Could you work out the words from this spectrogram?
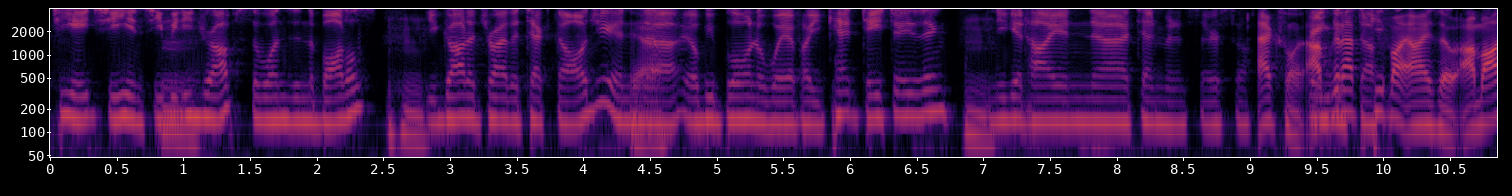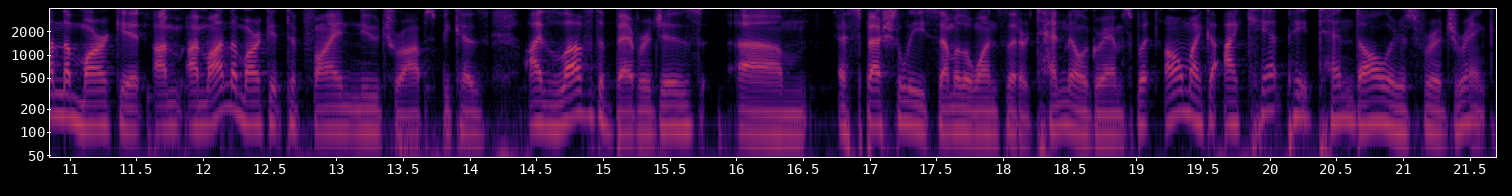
THC and Mm. CBD drops, the ones in the bottles, you got to try the technology, and Mm-hmm. Yeah. Mm. uh, it'll be blown away of how you can't taste anything, and you get high in uh, ten minutes there. So Excellent. I'm gonna have to keep my eyes out. I'm on the market. I'm I'm on the market to find new drops because I love the beverages, um, especially some of the ones that are 10 milligrams. But oh my god, I can't pay ten dollars for a drink.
